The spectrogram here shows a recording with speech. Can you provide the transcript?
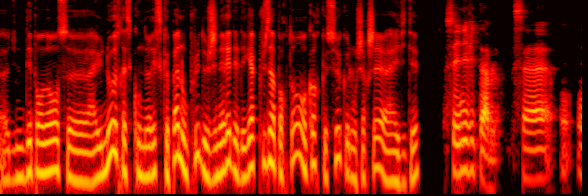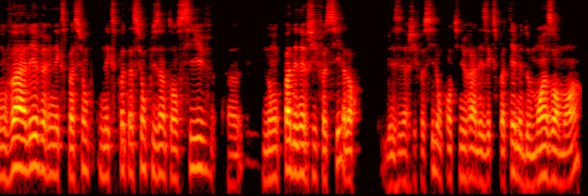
euh, d'une dépendance euh, à une autre, est-ce qu'on ne risque pas non plus de générer des dégâts plus importants encore que ceux que l'on cherchait à éviter? C'est inévitable. on, va aller vers une exploitation, une exploitation plus intensive, non pas d'énergie fossile. Alors les énergies fossiles, on continuera à les exploiter, mais de moins en moins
